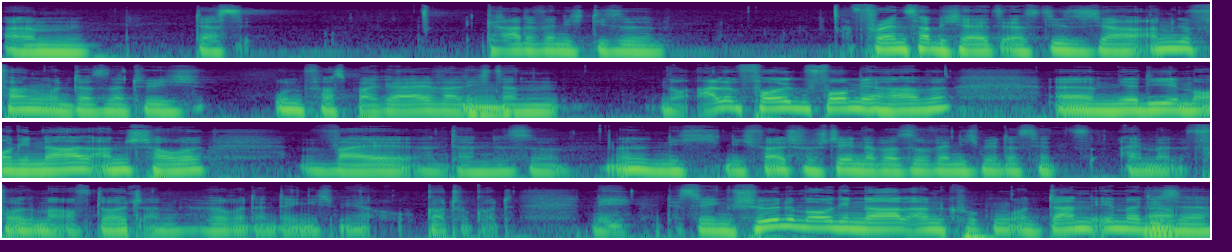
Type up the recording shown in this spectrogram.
ähm, dass gerade wenn ich diese Friends habe ich ja jetzt erst dieses Jahr angefangen und das ist natürlich unfassbar geil, weil ich Mhm. dann noch alle Folgen vor mir habe, äh, mir die im Original anschaue, weil und dann ist so, ne, nicht, nicht falsch verstehen, aber so, wenn ich mir das jetzt einmal Folge mal auf Deutsch anhöre, dann denke ich mir, oh Gott, oh Gott, nee, deswegen schön im Original angucken und dann immer Ja. diese,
